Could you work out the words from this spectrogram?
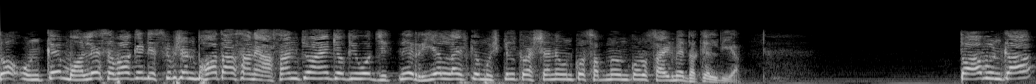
तो उनके मोहल्ले सभा के डिस्क्रिप्शन बहुत आसान है। आसान क्यों है? क्योंकि वो जितने रियल लाइफ के मुश्किल क्वेश्चन है, उनको सब में उनको साइड में धकेल दिया। तो अब उनका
